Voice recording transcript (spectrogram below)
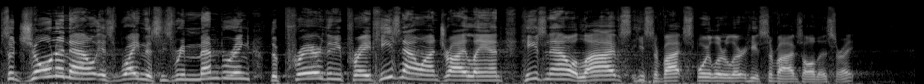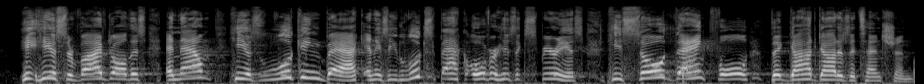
So Jonah now is writing this. He's remembering the prayer that he prayed. He's now on dry land. He's now alive. He survived, spoiler alert, he survives all this, right? He, he has survived all this, and now he is looking back, and as he looks back over his experience, he's so thankful that God got his attention.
